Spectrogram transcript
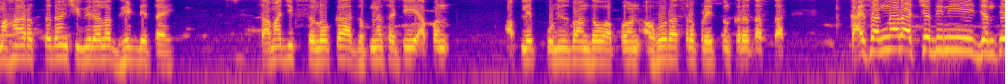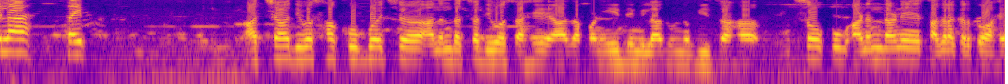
महारक्तदान शिबिराला भेट देत आहे. सामाजिक सलोखा जपण्यासाठी आपण आपले पोलीस बांधव आपण अहोरात्र प्रयत्न करत असतात. काय सांगणार आजच्या दिनी जनतेला साहेब? आजचा दिवस हा खूपच आनंदाचा दिवस आहे. आज आपण ईद मिलाद उन नबीचा हा उत्सव खूप आनंदाने साजरा करतो आहे.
